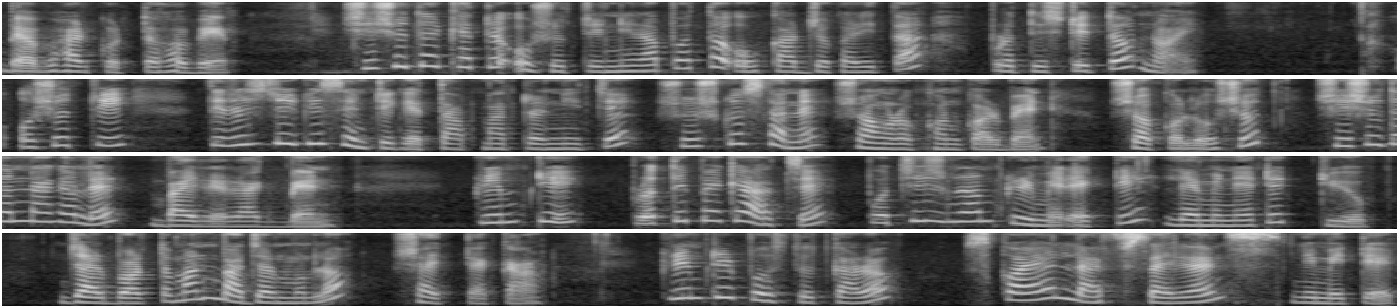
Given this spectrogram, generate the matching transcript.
ব্যবহার করতে হবে। শিশুদের ক্ষেত্রে ওষুধটির নিরাপত্তা ও কার্যকারিতা প্রতিষ্ঠিত নয়। ওষুধটি তিরিশ ডিগ্রি সেন্টিগ্রেড তাপমাত্রার নিচে শুষ্ক স্থানে সংরক্ষণ করবেন। সকল ওষুধ শিশুদের নাগালের বাইরে রাখবেন। ক্রিমটি প্রতি প্যাকে আছে পঁচিশ গ্রাম ক্রিমের একটি ল্যামিনেটেড টিউব, যার বর্তমান বাজার মূল্য ষাট টাকা। ক্রিমটির প্রস্তুতকারক স্কয়ার লাইফ সাইলেন্স লিমিটেড।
